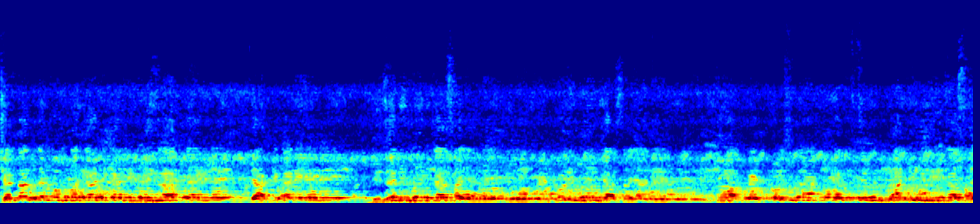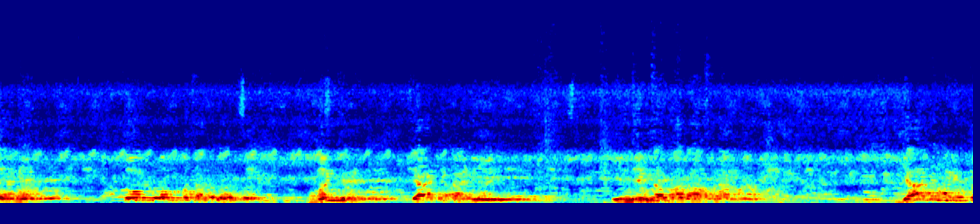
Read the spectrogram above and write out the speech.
शेतातले पंप ज्या ठिकाणी वीज राहत त्या ठिकाणी डिझेल इंजिनच्या साह्याने किंवा पेट्रोल इंजिनच्या साह्याने किंवा पेट्रोल केरोसिन रन इंजिनच्या साह्याने तो पंप चालतो. म्हणजे त्या ठिकाणी इंजिनचा भाग असणार. या व्यतिरिक्त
